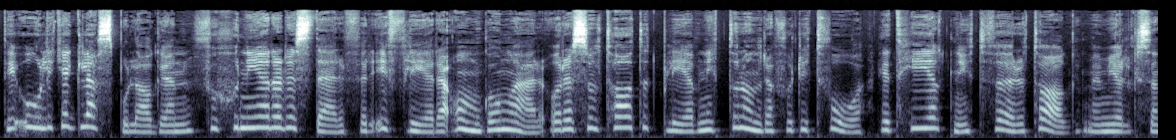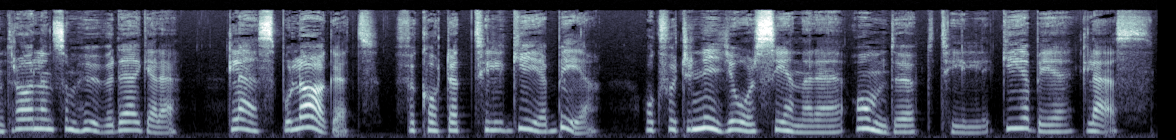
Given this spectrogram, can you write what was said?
De olika glassbolagen fusionerades därför i flera omgångar och resultatet blev 1942 ett helt nytt företag med Mjölkcentralen som huvudägare, Glassbolaget, förkortat till GB och 49 år senare omdöpt till GB Glass.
